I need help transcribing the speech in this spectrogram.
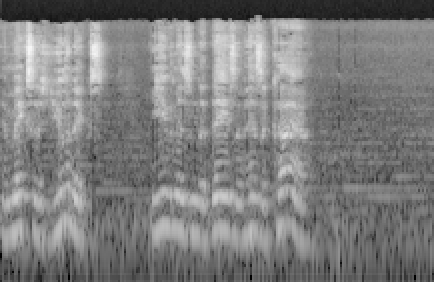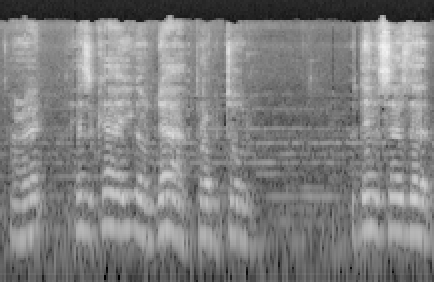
and makes us eunuchs, even as in the days of Hezekiah. All right, Hezekiah, you're to die. The prophet told him. But then it says that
